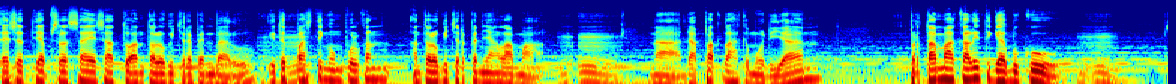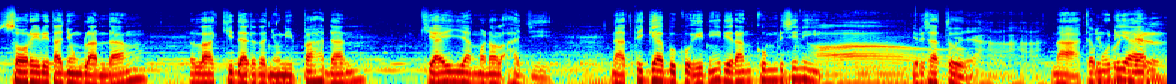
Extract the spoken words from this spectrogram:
eh, setiap selesai satu antologi cerpen baru, itu pasti ngumpulkan antologi cerpen yang lama. Mm-mm. Nah, dapatlah kemudian pertama kali tiga buku, Mm-mm. Sorry di Tanjung Belandang, Lelaki dari Tanjung Nipah dan Kiai yang menolak haji. Nah, tiga buku ini dirangkum di sini. Oh. Jadi satu. ya. Nah, kemudian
